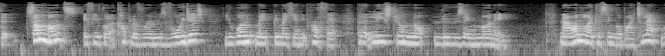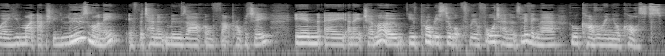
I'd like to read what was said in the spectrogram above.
that some months, if you've got a couple of rooms voided, you won't make, be making any profit, but at least you're not losing money. Now, unlike a single buy to let, where you might actually lose money if the tenant moves out of that property, in a, an HMO, you've probably still got three or four tenants living there who are covering your costs.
